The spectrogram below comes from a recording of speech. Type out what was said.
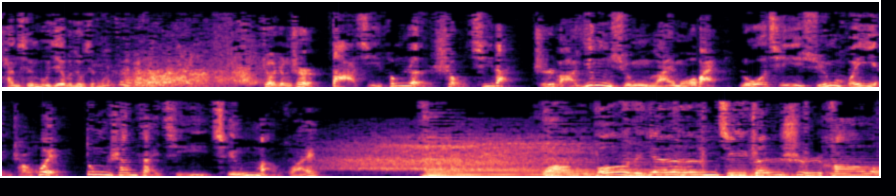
弹琴不接不就行了。”这正是大戏锋刃受期待，只把英雄来膜拜。罗琦巡回演唱会，东山再起情满怀。黄渤的演技真是好，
